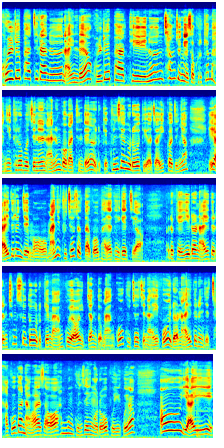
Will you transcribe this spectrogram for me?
골드 파티라는 아이인데요. 골드 파티는 창중에서 그렇게 많이 들어보지는 않은 것 같은데요. 이렇게 군생으로 되어져 있거든요. 이 아이들은 이제 뭐 많이 굳혀졌다고 봐야 되겠죠. 이렇게 이런 아이들은 층수도 이렇게 많고요. 입장도 많고 굳혀진 아이고 이런 아이들은 이제 자구가 나와서 한분 군생으로 보이고요. 어우 이 아이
